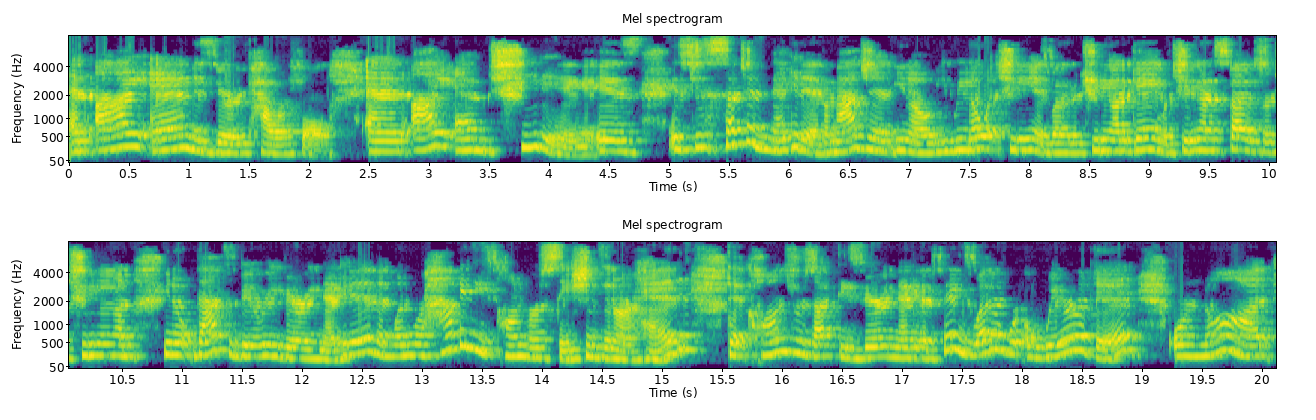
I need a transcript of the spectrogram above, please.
and I am is very powerful, and I am cheating is is just such a negative. Imagine, you know, we know what cheating is, whether they're cheating on a game or cheating on a spouse or cheating on, you know, that's very, very negative. And when we're having these conversations in our head that conjures up these very negative things, whether we're aware of it or not,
